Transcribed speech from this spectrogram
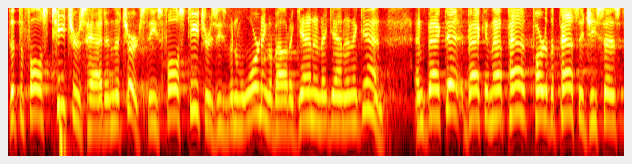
that the false teachers had in the church. These false teachers he's been warning about again and again and again. And back, that, back in that part of the passage, he says,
